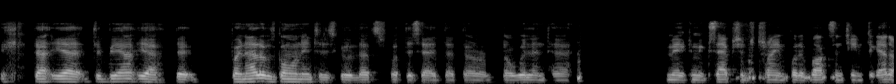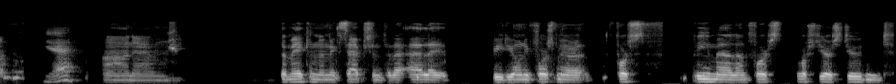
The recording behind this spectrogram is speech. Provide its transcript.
That yeah, to be hon- yeah, the, when Ella was going into the school, that's what they said that they're they're willing to make an exception to try and put a boxing team together, yeah. and um, they're making an exception to that Ella be the only first male, first female and first first year student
